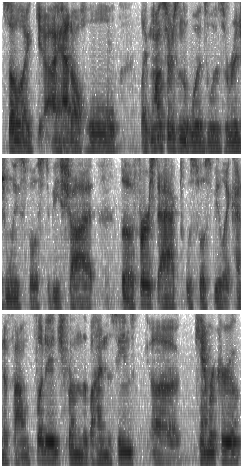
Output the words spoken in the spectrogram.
So like yeah, I had a whole like Monsters in the Woods was originally supposed to be shot. The first act was supposed to be like kind of found footage from the behind the scenes uh, camera crew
